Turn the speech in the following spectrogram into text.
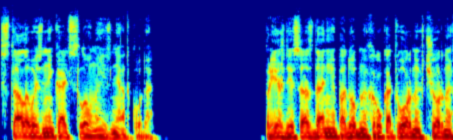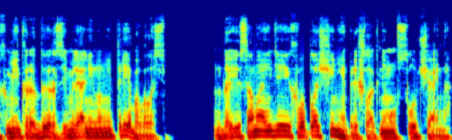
стало возникать словно из ниоткуда. Прежде создания подобных рукотворных черных микродыр землянину не требовалось, да и сама идея их воплощения пришла к нему случайно.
